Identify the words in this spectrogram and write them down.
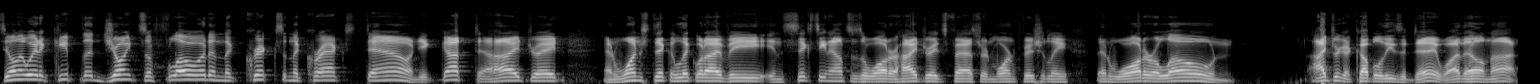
It's the only way to keep the joints afloat and the cricks and the cracks down. You got to hydrate. And one stick of liquid IV in 16 ounces of water hydrates faster and more efficiently than water alone. I drink a couple of these a day. Why the hell not?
